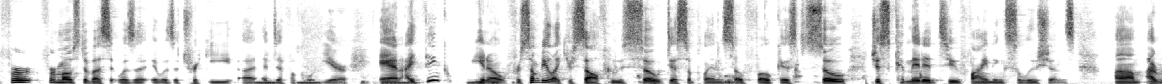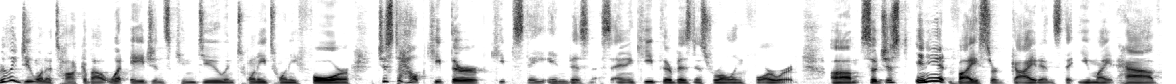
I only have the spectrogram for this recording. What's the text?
for for most of us, it was a it was a tricky, uh, Mm-hmm. a difficult year, and I think you know for somebody like yourself who's so disciplined, so focused, so just committed to finding solutions. Um, I really do want to talk about what agents can do in 2024 just to help keep their keep stay in business and keep their business rolling forward. Um, so, just any advice or guidance that you might have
